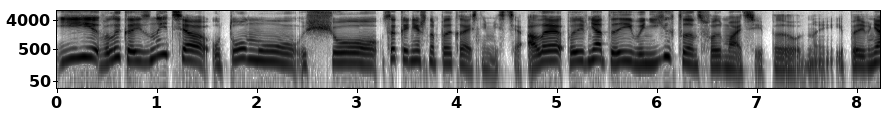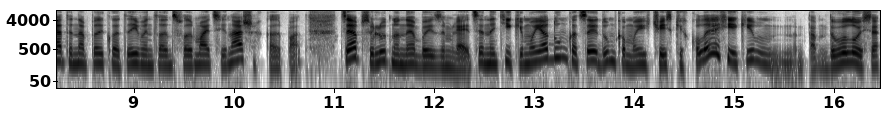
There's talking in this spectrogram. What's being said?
І велика різниця у тому, що це, звісно, прекрасні місця, але порівняти рівень їх трансформації природної і порівняти, наприклад, рівень трансформації наших Карпат, це абсолютно небо і земля. І це не тільки моя думка, це і думка моїх чеських колег, яким там довелося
